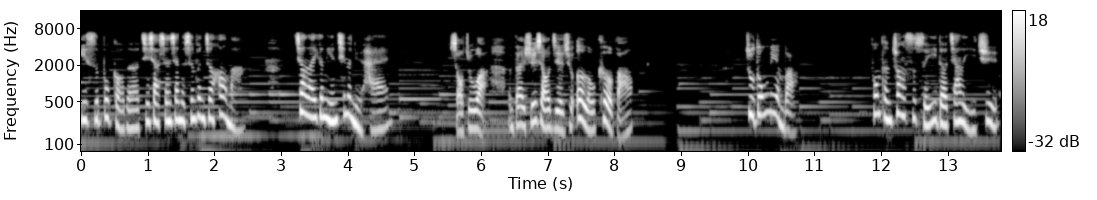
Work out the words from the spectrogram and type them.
一丝不苟的记下珊珊的身份证号码，叫来一个年轻的女孩：“小朱啊，带薛小姐去二楼客房，住东面吧。”风腾状似随意的加了一句。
